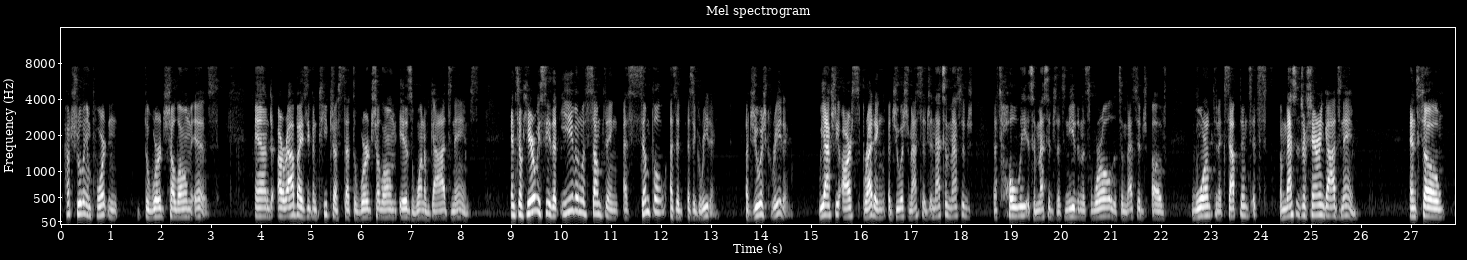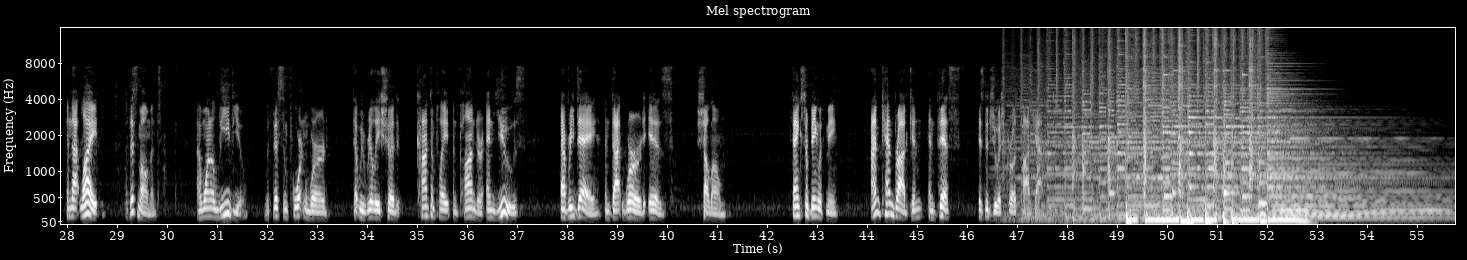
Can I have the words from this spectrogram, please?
how truly important the word shalom is. And our rabbis even teach us that the word shalom is one of God's names. And so here we see that even with something as simple as a, as a greeting, a Jewish greeting, we actually are spreading a Jewish message. And that's a message that's holy. It's a message that's needed in this world. It's a message of warmth and acceptance. It's a message of sharing God's name. And so, in that light, at this moment, I want to leave you with this important word that we really should contemplate and ponder and use every day, and that word is shalom. Thanks for being with me. I'm Ken Brodkin, and this is the Jewish Growth Podcast.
